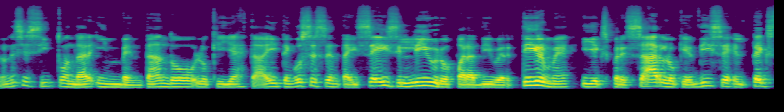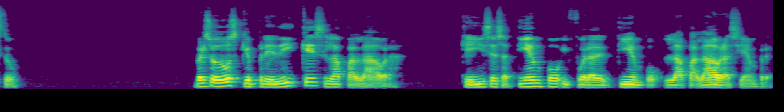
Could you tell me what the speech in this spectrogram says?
No necesito andar inventando lo que ya está ahí. Tengo 66 libros para divertirme y expresar lo que dice el texto. Verso 2, que prediques la palabra, que hices a tiempo y fuera de tiempo la palabra siempre.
